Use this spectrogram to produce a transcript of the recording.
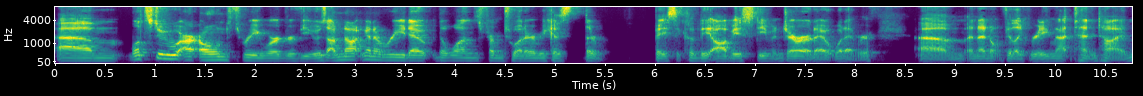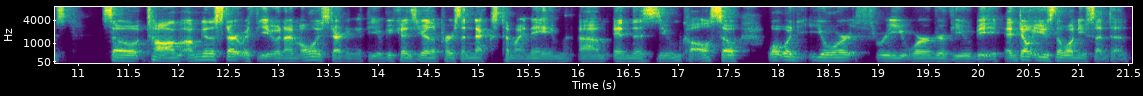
Um, let's do our own three word reviews. I'm not going to read out the ones from Twitter because they're basically the obvious Steven Gerrard out, whatever. Um, and I don't feel like reading that 10 times. So, Tom, I'm going to start with you, and I'm only starting with you because you're the person next to my name um, in this Zoom call. So, what would your three word review be? And don't use the one you sent in.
